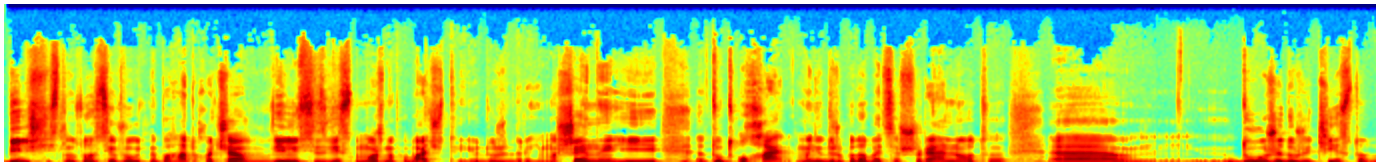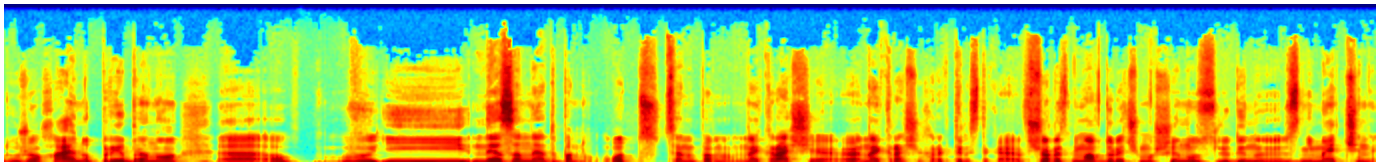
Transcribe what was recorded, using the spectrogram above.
більшість литовців живуть небагато. Хоча в Вільнюсі, звісно, можна побачити і дуже дорогі машини, і тут охайно. Мені дуже подобається, що реально от е, дуже дуже-дуже чисто, дуже охайно, прибрано е, і не занедбано. От це, напевно, найкраща, е, найкраща характеристика. Вчора знімав, до речі, машину з людиною з Німеччини.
